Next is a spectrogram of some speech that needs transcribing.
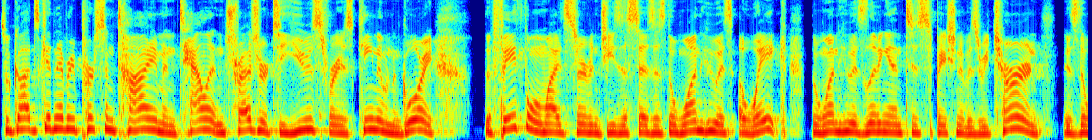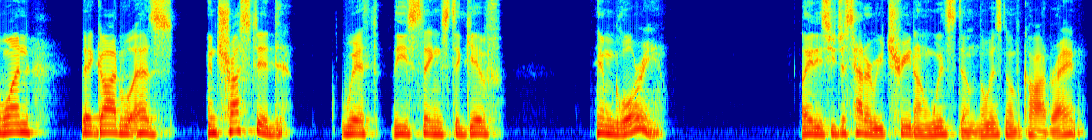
So God's given every person time and talent and treasure to use for his kingdom and glory. The faithful and wise servant, Jesus says, is the one who is awake, the one who is living in anticipation of his return, is the one that God has entrusted with these things to give him glory. Ladies, you just had a retreat on wisdom, the wisdom of God, right?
